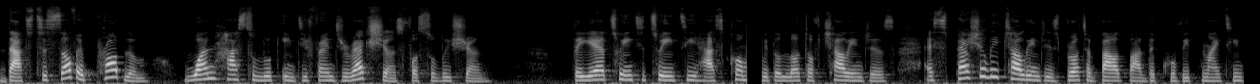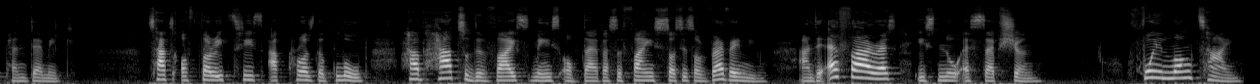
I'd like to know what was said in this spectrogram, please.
That to solve a problem, one has to look in different directions for solution. The year 2020 has come with a lot of challenges, especially challenges brought about by the COVID-19 pandemic. Tax authorities across the globe have had to devise means of diversifying sources of revenue, and the FIRS is no exception. For a long time,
